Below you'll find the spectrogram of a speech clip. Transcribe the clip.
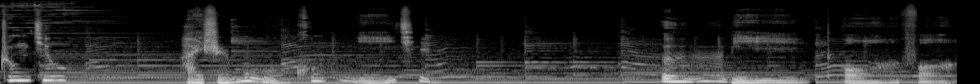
终究。还是目空一切。阿弥陀佛。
